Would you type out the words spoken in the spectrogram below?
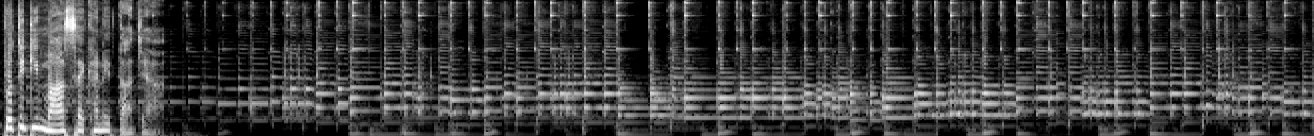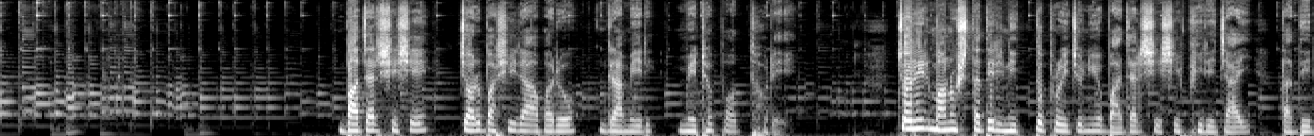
প্রতিটি মাছ এখানে তাজা। বাজার শেষে চরবাসীরা আবারও গ্রামের মেঠোপথ ধরে। চরের মানুষ তাদের নিত্য প্রয়োজনীয় বাজার শেষে ফিরে যায় তাদের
